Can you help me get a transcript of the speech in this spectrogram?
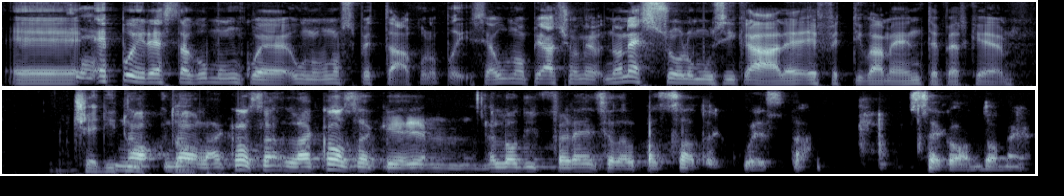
eh, Sì. e poi resta comunque un- uno spettacolo. Poi se a uno piace o meno, non è solo musicale effettivamente perché c'è di No, tutto. no, la cosa, la cosa che mm, lo differenzia dal passato è questa, secondo me.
